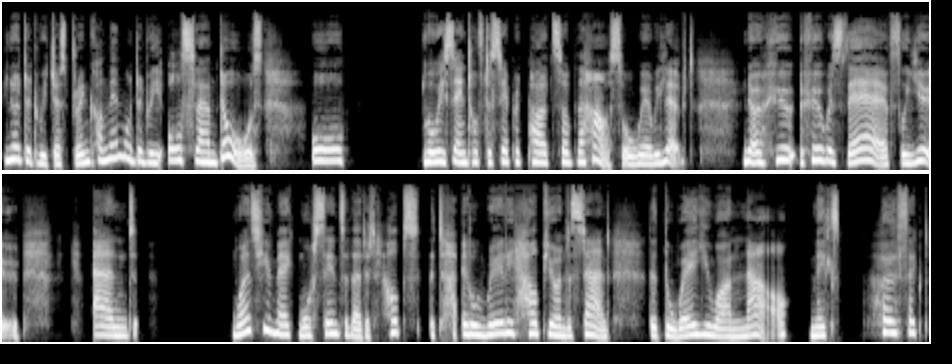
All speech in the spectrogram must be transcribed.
You know, did we just drink on them or did we all slam doors? Or were we sent off to separate parts of the house or where we lived? You know, who, who was there for you? And once you make more sense of that, it helps, it, it'll really help you understand that the way you are now makes perfect,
